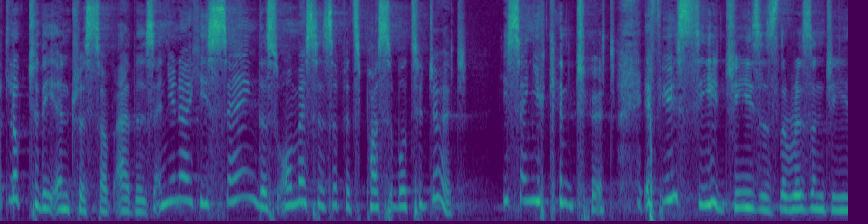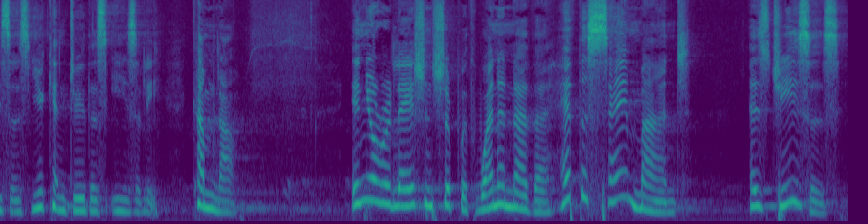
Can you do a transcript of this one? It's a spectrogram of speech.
but look to the interests of others. And you know, he's saying this almost as if it's possible to do it. He's saying you can do it. If you see Jesus, the risen Jesus, you can do this easily. Come now. In your relationship with one another, have the same mind as Jesus.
